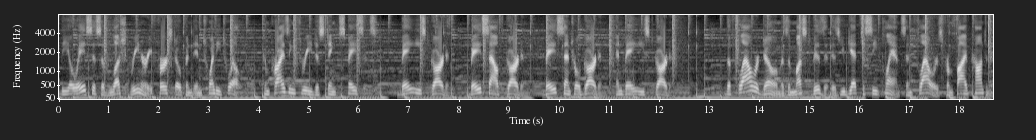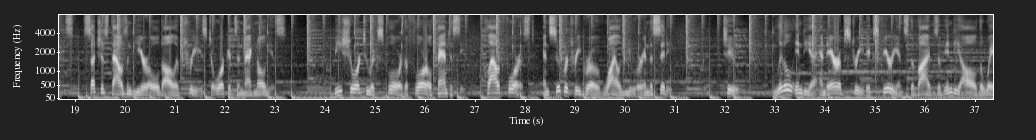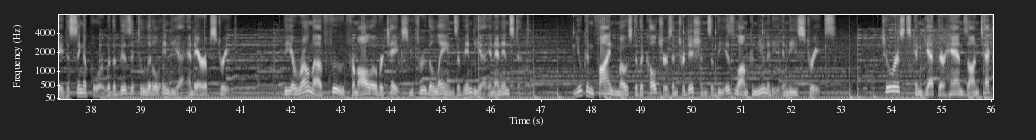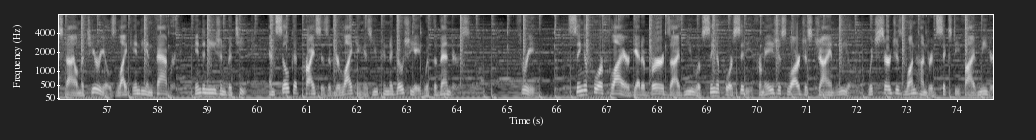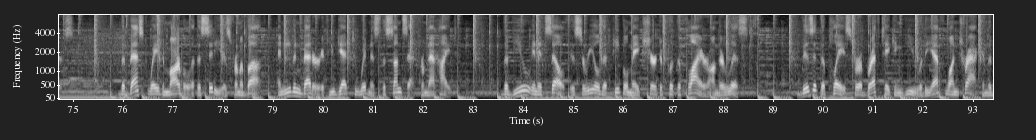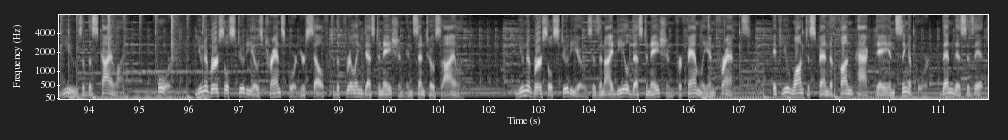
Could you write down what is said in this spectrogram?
The oasis of lush greenery first opened in 2012, comprising three distinct spaces. Bay East Garden, Bay South Garden, Bay Central Garden, and Bay East Garden. The Flower Dome is a must visit as you get to see plants and flowers from five continents, such as thousand year old olive trees to orchids and magnolias. Be sure to explore the floral fantasy, cloud forest, and supertree grove while you are in the city. 2. Little India and Arab Street experience the vibes of India all the way to Singapore with a visit to Little India and Arab Street. The aroma of food from all over takes you through the lanes of India in an instant. You can find most of the cultures and traditions of the Islam community in these streets. Tourists can get their hands on textile materials like Indian fabric, Indonesian batik, and silk at prices of your liking as you can negotiate with the vendors. 3. Singapore Flyer Get a bird's eye view of Singapore City from Asia's largest giant wheel, which surges 165 meters. The best way to marvel at the city is from above, and even better if you get to witness the sunset from that height. The view in itself is surreal that people make sure to put the flyer on their list. Visit the place for a breathtaking view of the F1 track and the views of the skyline. 4. Universal Studios transport yourself to the thrilling destination in Sentosa Island. Universal Studios is an ideal destination for family and friends. If you want to spend a fun-packed day in Singapore, then this is it.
